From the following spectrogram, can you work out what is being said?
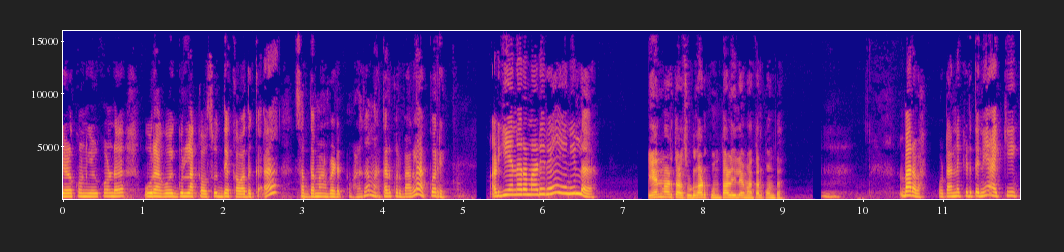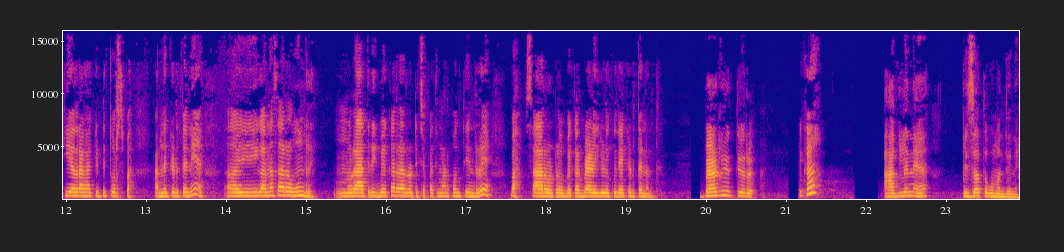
ಕೇಳ್ಕೊಂಡು ಕೇಳ್ಕೊಂಡು ಊರಾಗ ಹೋಗಿ ಗುಲ್ಲಕ್ಕವ ಸುದ್ದಕ್ಕವ ಅದಕ್ಕೆ ಶಬ್ದ ಮಾಡಬೇಡ್ರಿ. ಒಳಗೆ ಮಾತಾಡ್ಕೊರಿ ಬಾಗ್ಲ ಹಾಕ್ಕೊರಿ. ಅಡ್ಗೆ ಏನಾರ ಮಾಡಿರೇ ಏನಿಲ್ಲ? ಏನು ಮಾಡ್ತಾಳೆ? ಸುಡ್ಗಾಡ್ ಕುಂತಾಳ ಇಲ್ಲೇ ಮಾತಾಡ್ಕೊಂತ. ಬರವ ಊಟ ಅನ್ನಕ್ಕೆ ಇಡ್ತೇನೆ ಅಕ್ಕಿ ಇಕ್ಕಿ ಅದ್ರ ಹಾಕಿಟ್ಟು ತೋರಿಸ್ಪ. ಅನ್ನಕ್ಕೆ ಇಡ್ತೇನೆ ಈಗ ಅನ್ನ ಸಾರ ಉಣ್ರಿ ಹ್ಮ್, ರಾತ್ರಿಗೆ ಬೇಕಾರೆ ರೊಟ್ಟಿ ಚಪಾತಿ ಮಾಡ್ಕೊಂಡು ತಿನ್ರಿ. ಬಾ ಸಾರು ಊಟ ಬೇಕಾದ್ರೆ ಬ್ಯಾಳಿ ಗಿಳಿ ಕುದಿಯಕ್ಕೆ ಇಡ್ತೇನಂತ. ಬ್ಯಾಡ್ರಿ ಇತ್ತೀರ ಈಗ ಆಗ್ಲೇ ಪಿಜ್ಜಾ ತೊಗೊಂಬಂದೀನಿ.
